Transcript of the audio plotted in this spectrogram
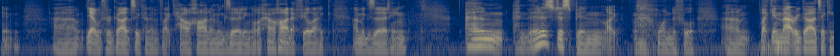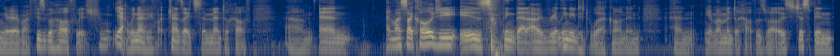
in, um, yeah, with regard to kind of like how hard I'm exerting or how hard I feel like I'm exerting. And, and it has just been like wonderful. Um, like in that regard, taking care of my physical health, which, yeah, we know like translates to mental health. Um, and and my psychology is something that I really needed to work on, and and yeah, my mental health as well. It's just been,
